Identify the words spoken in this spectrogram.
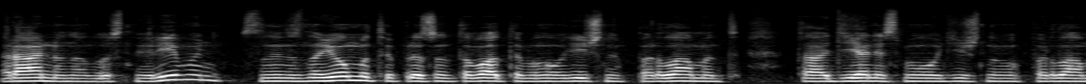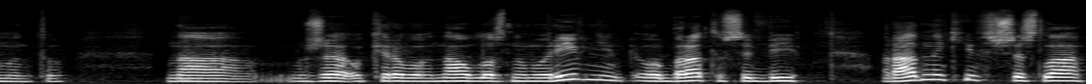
реально на обласний рівень, знайомити, презентувати молодіжний парламент та діяльність молодіжного парламенту на вже на обласному рівні і обирати собі радників з числа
